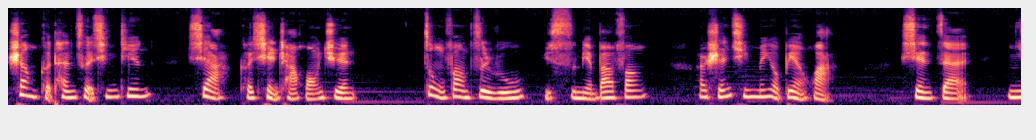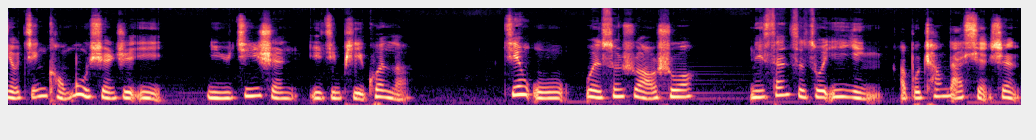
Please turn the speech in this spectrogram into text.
上可探测青天，下可浅察黄泉，纵放自如于四面八方，而神情没有变化。现在你有惊恐目眩之意，你于精神已经疲困了。”坚吾问孙叔敖说：“你三次做伊尹而不昌达显圣，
